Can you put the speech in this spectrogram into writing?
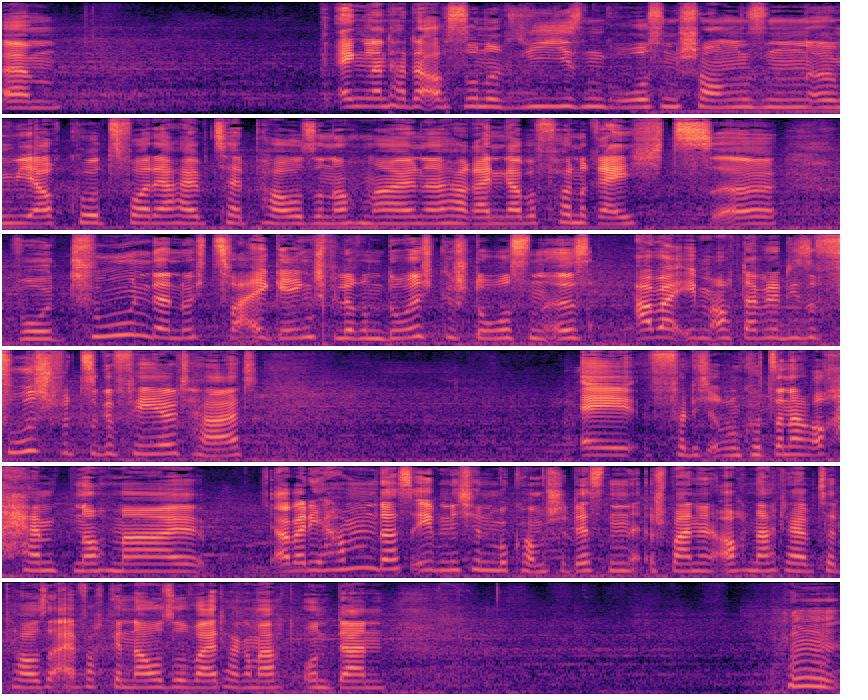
Ähm, England hatte auch so eine riesengroßen Chancen, irgendwie auch kurz vor der Halbzeitpause nochmal eine Hereingabe von rechts, äh, wo Thun dann durch zwei Gegenspielerinnen durchgestoßen ist, aber eben auch da wieder diese Fußspitze gefehlt hat. Ey, völlig irre. Kurz danach auch Hemd nochmal. Aber die haben das eben nicht hinbekommen. Stattdessen Spanien auch nach der Halbzeitpause einfach genauso weitergemacht und dann hm,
